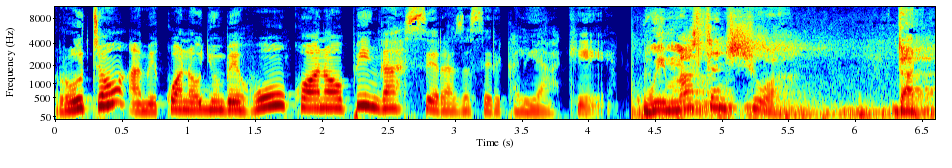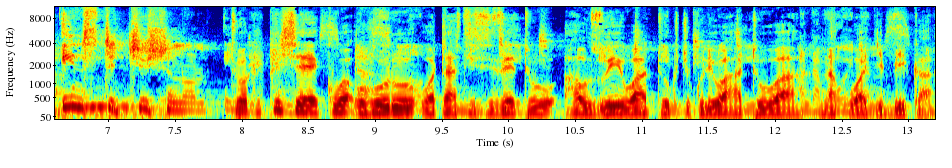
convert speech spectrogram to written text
Ruto amekuwa na ujumbe huu kwa wanaopinga sera za serikali yake. We must ensure that institutional... Tuhakikishe kuwa uhuru wa taasisi zetu hauzuii watu kuchukuliwa hatua na kuwajibika.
